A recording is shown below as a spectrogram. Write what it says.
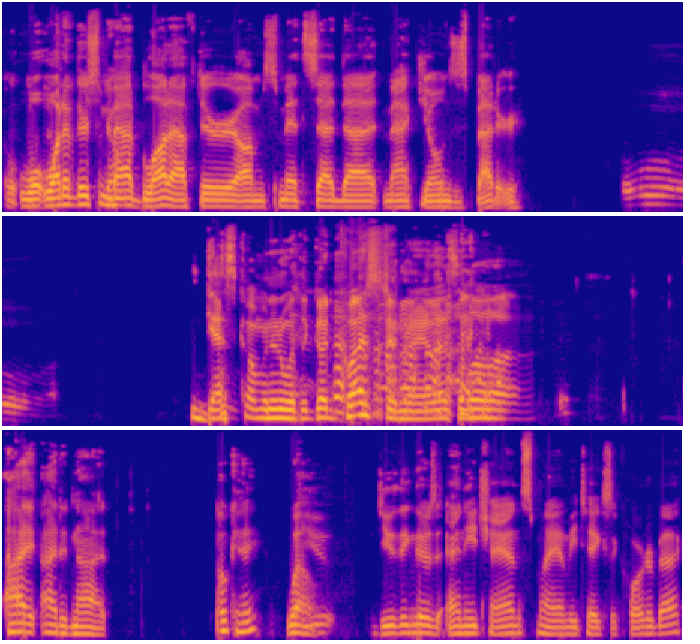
What, what if there's some Don't- bad blood after um, Smith said that Mac Jones is better? Guest coming in with a good question, man. That's a little. Uh, I I did not. Okay, well, do you, do you think there's any chance Miami takes a quarterback?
